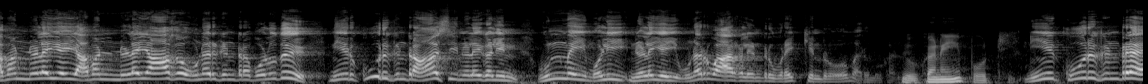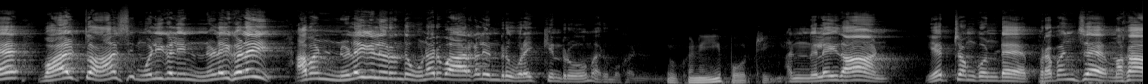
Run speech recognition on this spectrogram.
அவன் நிலையை அவன் நிலையாக உணர்கின்ற பொழுது நீர் கூறுகின்ற ஆசி நிலைகளின் உண்மை மொழி நிலையை உணர்வார்கள் என்று உரைக்கின்றோம் அருமுகன். குகனே போற்றி. நீ கூறுகின்ற வாழ்த்து ஆசி மொழிகளின் நிலைகளை அவன் நிலையிலிருந்து உணர்வார்கள் என்று உரைக்கின்றோம் அருமுகன் குகனே போற்றி. அந்நிலைதான் ஏற்றம் கொண்ட பிரபஞ்ச மகா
